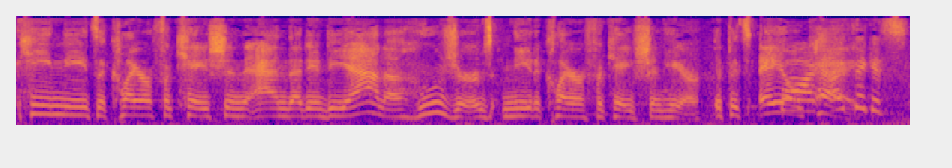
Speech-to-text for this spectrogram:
he needs a clarification and that Indiana Hoosiers need a clarification here. If it's A-OK. So I, I think it's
